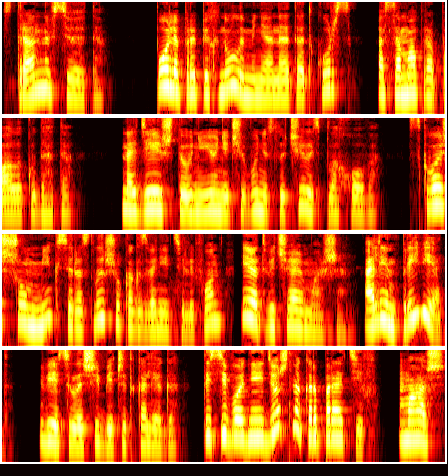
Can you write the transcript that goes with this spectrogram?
Странно все это. Поля пропихнула меня на этот курс, а сама пропала куда-то. Надеюсь, что у нее ничего не случилось плохого. Сквозь шум миксера слышу, как звонит телефон, и отвечаю Маше. «Алин, привет!» – весело щебечет коллега. «Ты сегодня идешь на корпоратив?» «Маш,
